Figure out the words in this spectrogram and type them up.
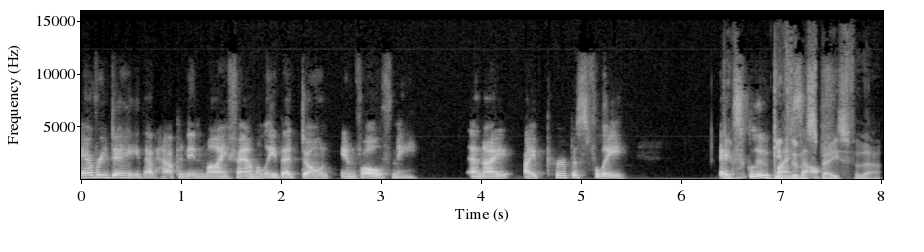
every day that happen in my family that don't involve me. And i i purposefully exclude give, give them space for that.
